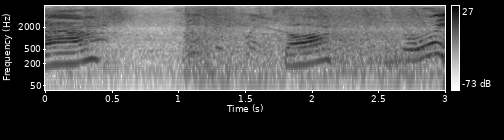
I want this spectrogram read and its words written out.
สามสองโอ้ย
